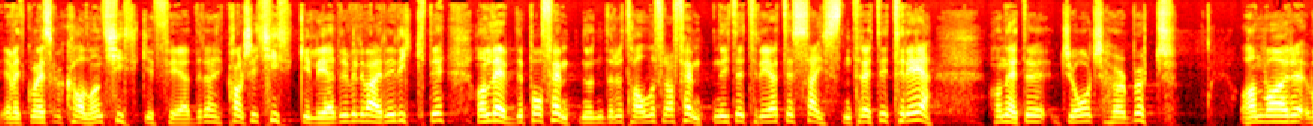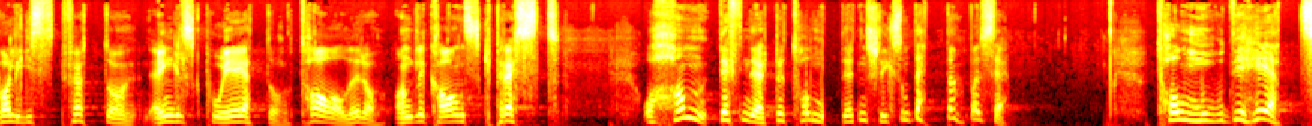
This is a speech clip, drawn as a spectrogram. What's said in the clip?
jeg vet ikke om jeg skal kalle han kirkefedre. Kanskje kirkeledere vil være riktig. Han levde på 1500-tallet, fra 1593 til 1633. Han heter George Herbert. Og han var waliskfødt og engelsk poet og taler og anglikansk prest. Og han definerte tålmodigheten slik som dette. Bare se. Tålmodighet,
